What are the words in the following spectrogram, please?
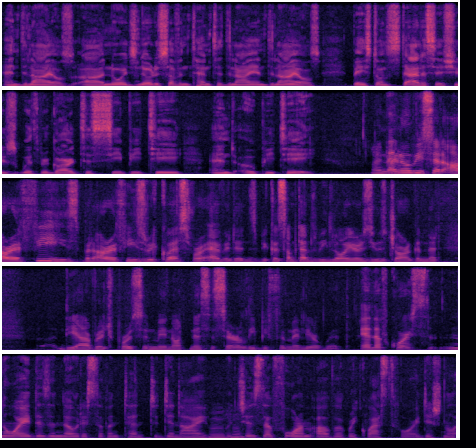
and denials. Uh, NOID's notice of intent to deny and denials based on status issues with regard to CPT and OPT. And I know we said RFEs, but RFEs request for evidence because sometimes we lawyers use jargon that the average person may not necessarily be familiar with. And of course, NOID is a notice of intent to deny, Mm-hmm. which is a form of a request for additional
